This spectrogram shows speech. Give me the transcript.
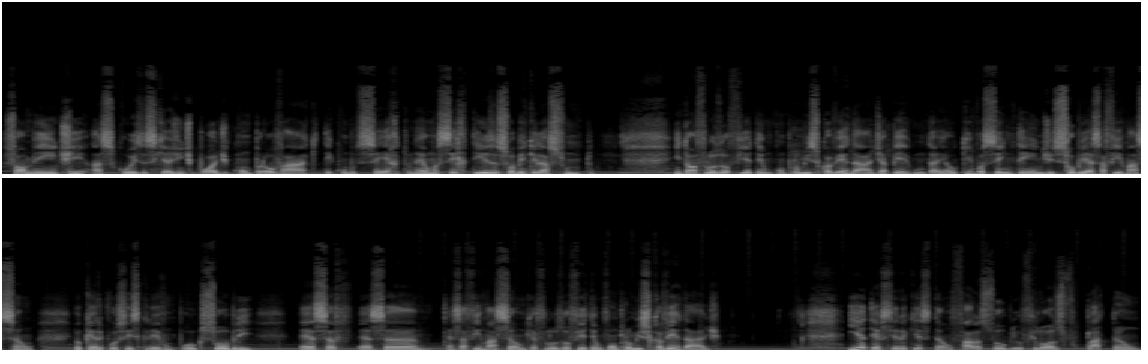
somente as coisas que a gente pode comprovar, que ter como certo, né, uma certeza sobre aquele assunto. Então a filosofia tem um compromisso com a verdade. A pergunta é: o que você entende sobre essa afirmação? Eu quero que você escreva um pouco sobre essa, essa, essa afirmação, que a filosofia tem um compromisso com a verdade. E a terceira questão fala sobre o filósofo Platão.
